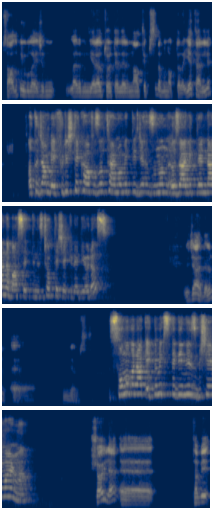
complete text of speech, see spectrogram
sağlık uygulayıcılarının, yerel otoritelerinin altyapısı da bu noktada yeterli. Atacan Bey, Friştek hafızalı termometre cihazının özelliklerinden de bahsettiniz. Çok teşekkür ediyoruz. Rica ederim. Ee, dinliyorum sizi. Son olarak eklemek istediğiniz bir şey var mı? Şöyle, e, tabii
